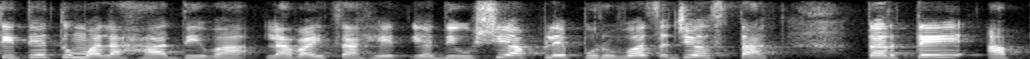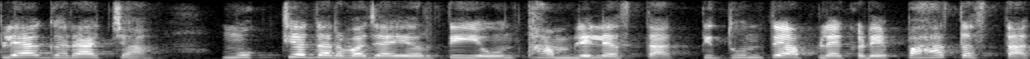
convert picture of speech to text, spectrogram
तिथे तुम्हाला हा दिवा लावायचा आहे. या दिवशी आपले पूर्वज जे असतात तर ते आपल्या घराच्या मुख्य दरवाजावरती येऊन थांबलेले असतात. तिथून ते आपल्याकडे पाहत असतात.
